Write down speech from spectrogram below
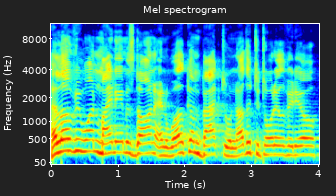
Hello everyone, my name is Don and welcome back to another tutorial video.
